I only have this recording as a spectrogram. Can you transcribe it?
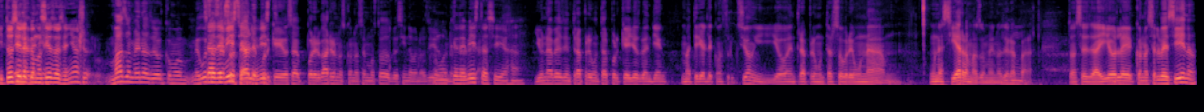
¿Y tú sí le conocías avenida- al señor? Más o menos, yo como me gusta sea, de ser vista, sociable porque, o sea, por el barrio nos conocemos todos, vecino, buenos días. Como buenas que de vista, ya. sí, ajá. Y una vez entré a preguntar porque ellos vendían material de construcción y yo entré a preguntar sobre una, una sierra más o menos era para. Entonces ahí yo le conocí al vecino.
